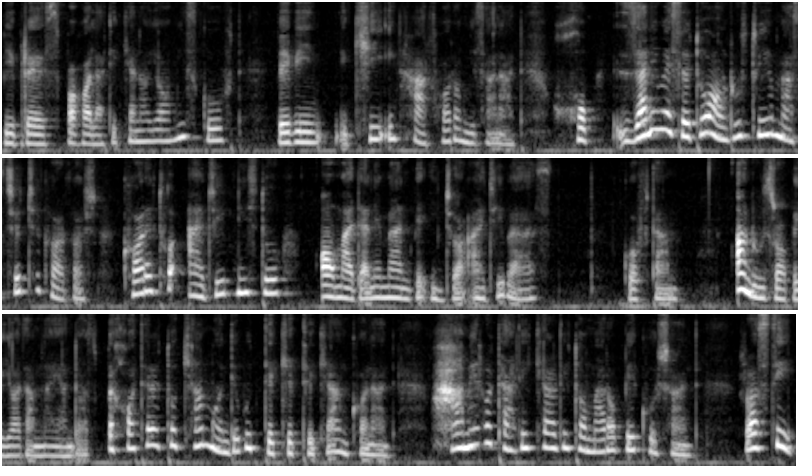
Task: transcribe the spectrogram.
بیبرس با حالتی کنایامیز گفت ببین کی این حرفها را می‌زند. خب زنی مثل تو آن روز توی مسجد چه کار داشت؟ کار تو عجیب نیست و آمدن من به اینجا عجیب است؟ گفتم آن روز را به یادم نینداز. به خاطر تو کم مانده بود تکه تکم کنند. همه را تحریک کردی تا مرا بکشند. راستی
